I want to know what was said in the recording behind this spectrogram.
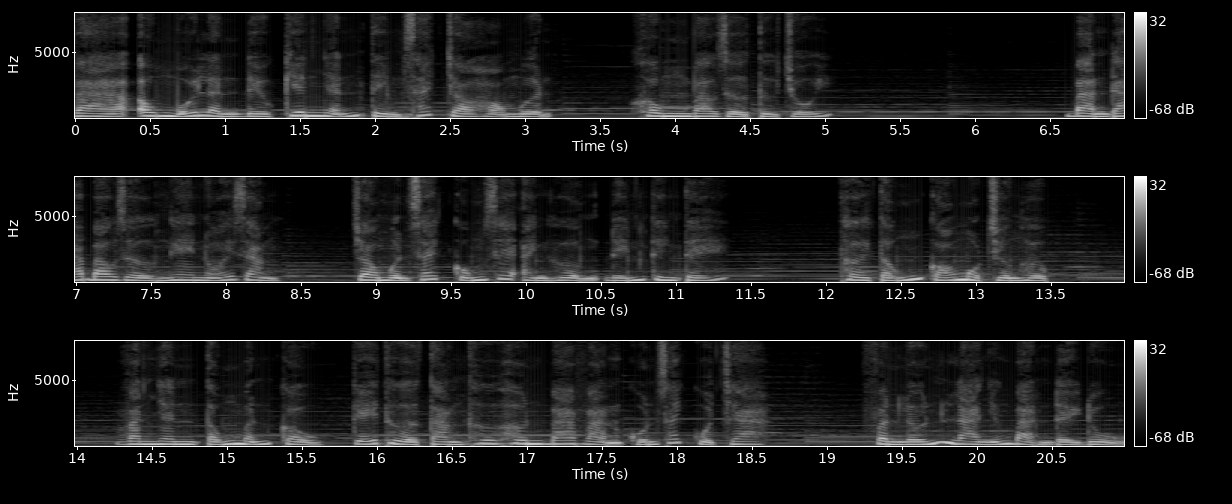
và ông mỗi lần đều kiên nhẫn tìm sách cho họ mượn, không bao giờ từ chối. Bạn đã bao giờ nghe nói rằng cho mượn sách cũng sẽ ảnh hưởng đến kinh tế. Thời Tống có một trường hợp, văn nhân Tống Mẫn Cầu kế thừa tàng thư hơn ba vạn cuốn sách của cha, phần lớn là những bản đầy đủ.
